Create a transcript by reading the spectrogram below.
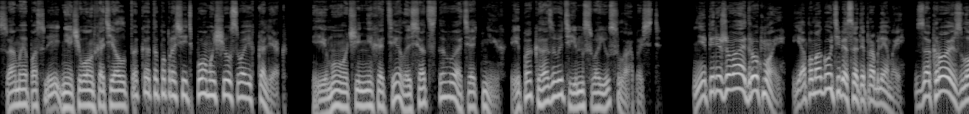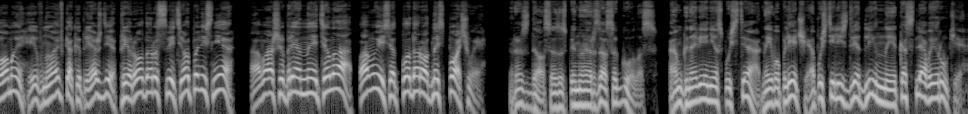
Самое последнее, чего он хотел, так это попросить помощи у своих коллег. Ему очень не хотелось отставать от них и показывать им свою слабость. «Не переживай, друг мой, я помогу тебе с этой проблемой. Закрою изломы, и вновь, как и прежде, природа расцветет по весне, а ваши бренные тела повысят плодородность почвы». Раздался за спиной Арзаса голос, а мгновение спустя на его плечи опустились две длинные костлявые руки.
